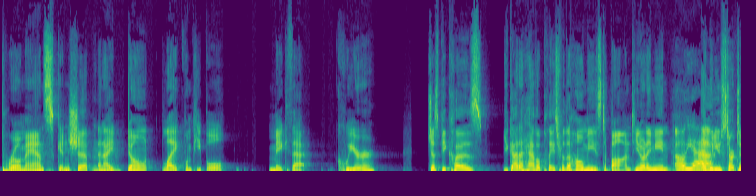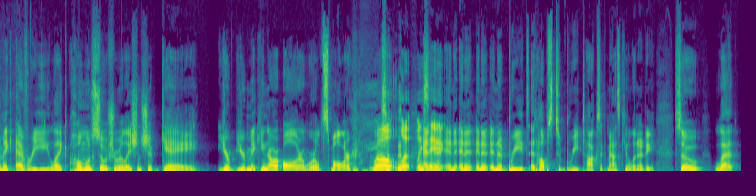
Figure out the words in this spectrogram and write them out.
bromance skinship. And I mm-hmm. don't like when people make that queer just because you got to have a place for the homies to bond. You know what I mean? Oh, yeah. And when you start to make every like homosocial relationship gay, you're you're making our, all our world smaller. Well, let, let's and, say and, and, it, and, it, and it breeds it helps to breed toxic masculinity. So let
